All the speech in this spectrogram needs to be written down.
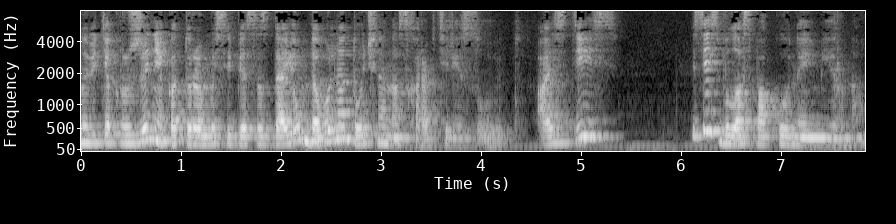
но ведь окружение, которое мы себе создаем, довольно точно нас характеризует. А здесь... Здесь было спокойно и мирно.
